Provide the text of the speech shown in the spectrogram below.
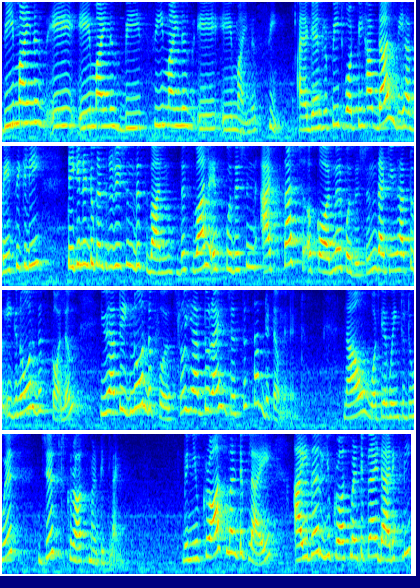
B minus A, A minus B, C minus A, A minus C. I again repeat what we have done. We have basically taken into consideration this one, this one is positioned at such a corner position that you have to ignore this column, you have to ignore the first row, you have to write just a subdeterminant. Now what we are going to do is just cross multiply. When you cross multiply, either you cross multiply directly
